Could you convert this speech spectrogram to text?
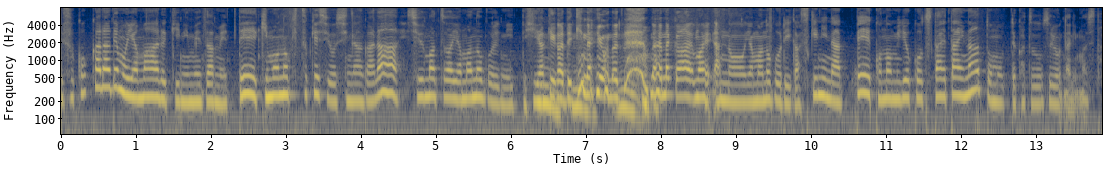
えでそこからでも山歩きに目覚めて着物着付け師をしながら週末は山登りに行って日焼けができないような、なかなか、まあ、あの山登りが好きになってこの魅力を伝えたいなと思って活動するようになりました。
